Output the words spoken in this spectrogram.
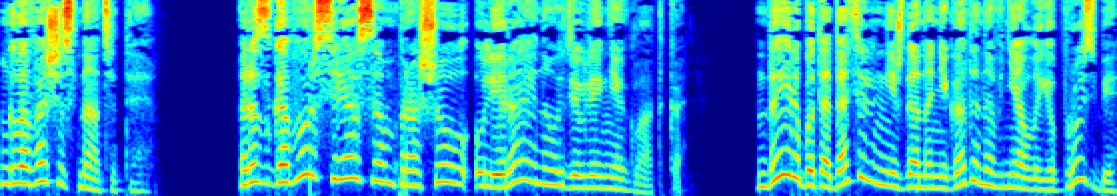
Глава 16. Разговор с Рясом прошел у Лирая на удивление гладко. Да и работодатель нежданно-негаданно внял ее просьбе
